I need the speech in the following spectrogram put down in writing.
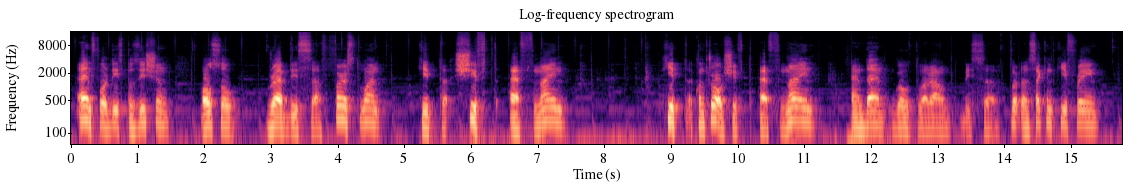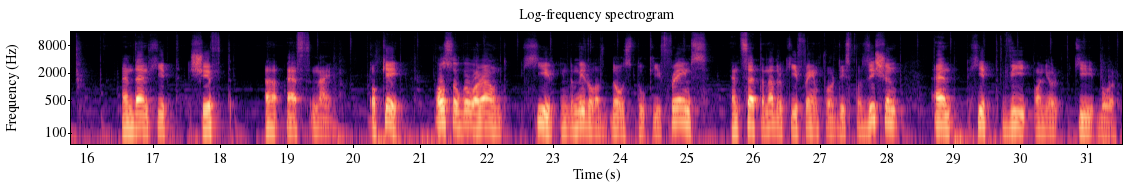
And for this position, also grab this uh, first one, hit Shift F9 hit Control Shift F9 and then go to around this uh, uh, second keyframe and then hit Shift uh, F9. Okay, also go around here in the middle of those two keyframes and set another keyframe for this position and hit V on your keyboard.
